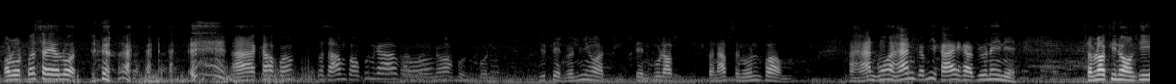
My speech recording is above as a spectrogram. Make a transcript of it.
เอารถมาใส่เอารถอ่าครับผมพอสามขอบคุณครับผมเนาะขอบคุณอยู่เต็นท์มันมีฮอดเต็นท์ผู้รับสนับสนุนพร้อมอาหารหัวอาหารก็มีขายครับอยู่ในนี่สำหรับพี่น้องที่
